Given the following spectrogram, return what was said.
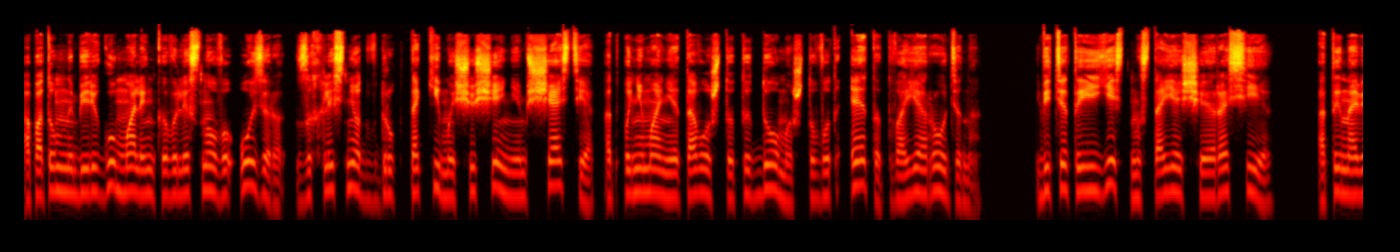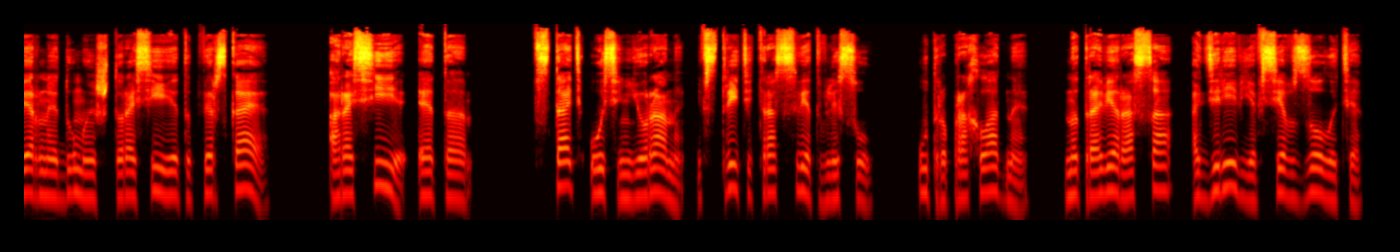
а потом на берегу маленького лесного озера захлестнет вдруг таким ощущением счастья от понимания того, что ты дома, что вот это твоя родина. Ведь это и есть настоящая Россия. А ты, наверное, думаешь, что Россия — это Тверская? А Россия — это встать осенью рано и встретить рассвет в лесу. Утро прохладное, на траве роса, а деревья все в золоте,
